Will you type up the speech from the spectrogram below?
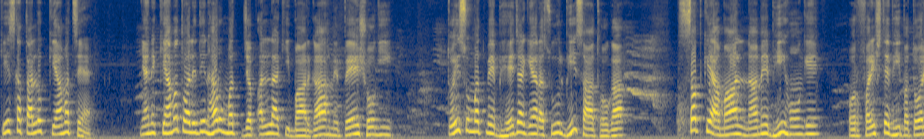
کہ اس کا تعلق قیامت سے ہے۔ یعنی قیامت والے دن ہر امت جب اللہ کی بارگاہ میں پیش ہوگی تو اس امت میں بھیجا گیا رسول بھی ساتھ ہوگا۔ سب کے اعمال نامے بھی ہوں گے اور فرشتے بھی بطور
